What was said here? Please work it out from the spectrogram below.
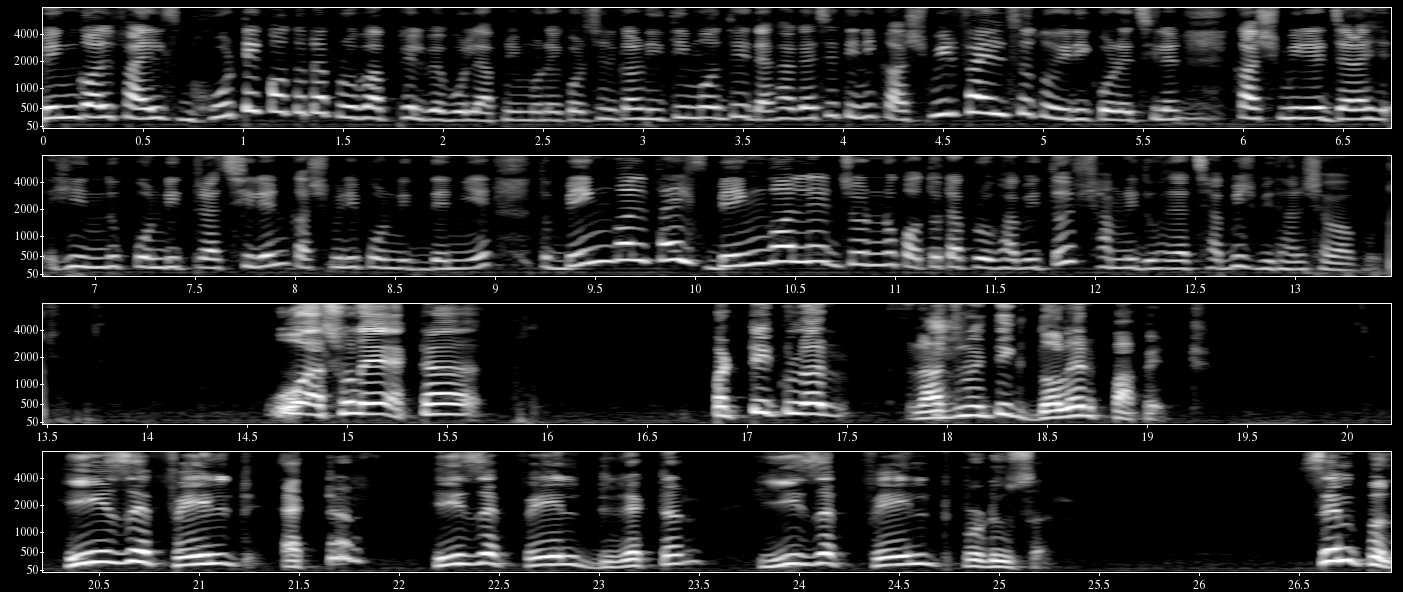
বেঙ্গল ফাইলস ভোটে কতটা প্রভাব ফেলবে বলে আপনি মনে করছেন? কারণ ইতিমধ্যেই দেখা গেছে তিনি কাশ্মীর ফাইলসও তৈরি করেছিলেন। কাশ্মীরের যারা হিন্দু পণ্ডিতরা ছিলেন কাশ্মীরি পণ্ডিতদের নিয়ে। তো বেঙ্গল ফাইলস বেঙ্গলের জন্য কতটা প্রভাবিত? সামনে দু হাজার ছাব্বিশ বিধানসভা ভোট। ও আসলে একটা পার্টিকুলার রাজনৈতিক দলের puppet. He is a failed actor he is a failed director he is a failed producer simple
